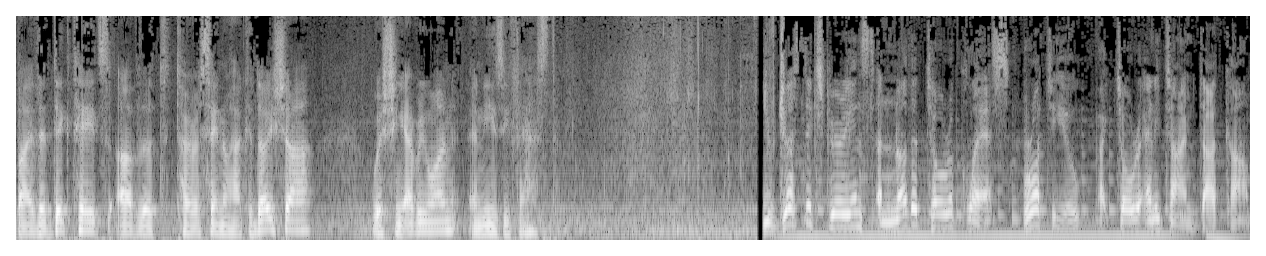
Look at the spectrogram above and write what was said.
by the dictates of the Torah Seno HaKadosha, wishing everyone an easy fast. You've just experienced another Torah class brought to you by TorahAnytime.com.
